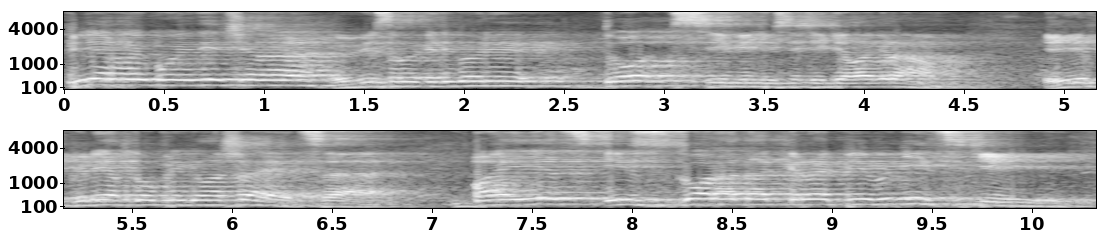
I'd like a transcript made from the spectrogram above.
Первый бой вечера в весовой категории до 70 килограмм. И в клетку приглашается боец из города Крапивницкий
